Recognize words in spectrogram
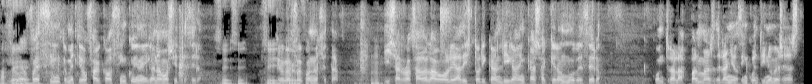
Hace- creo que fue 5, metió Falcao 5 y ganamos 7-0. Sí, sí, sí. Creo que fue con el Getafe. Mm. Y se ha rozado la goleada histórica en Liga en casa, que era un 9-0. Contra Las Palmas del año 59. O sea, es-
